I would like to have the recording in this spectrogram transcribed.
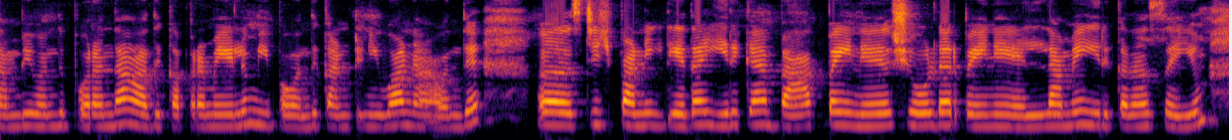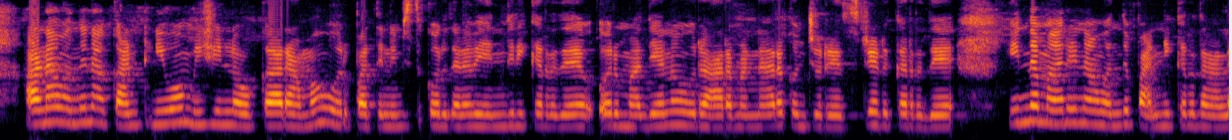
தம்பி வந்து பிறந்தான் அதுக்கப்புறமேலும் இப்போ வந்து கண்டினியூவாக நான் வந்து ஸ்டிச் பண்ணிக்கிட்டே தான் இருக்கேன். பேக் பெயின் ஷோல்டர் பெயின் எல்லாமே இருக்க தான் செய்யும். ஆனால் வந்து நான் கண்டினியூவாக மிஷினில் உட்காராமல் ஒரு பத்து நிமிஷத்துக்கு ஒரு தடவை எந்திரிக்கிறது ஒரு மத்தியானம் ஒரு அரை மணி நேரம் கொஞ்சம் ரெஸ்ட் எடுக்கிறது இந்த மாதிரி நான் வந்து பண்ணிக்கிறதுனால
